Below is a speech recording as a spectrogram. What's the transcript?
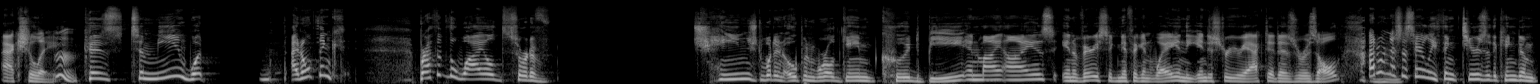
actually. Hmm. Because to me, what I don't think Breath of the Wild sort of changed what an open world game could be in my eyes in a very significant way and the industry reacted as a result. I don't mm-hmm. necessarily think Tears of the Kingdom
